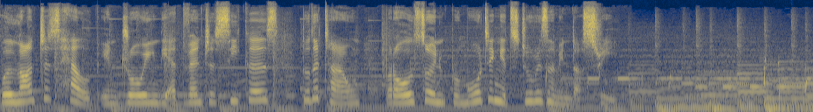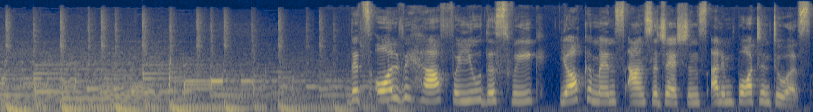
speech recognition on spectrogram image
will not just help in drawing the adventure seekers to the town but also in promoting its tourism industry. That's all we have for you this week. Your comments and suggestions are important to us.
